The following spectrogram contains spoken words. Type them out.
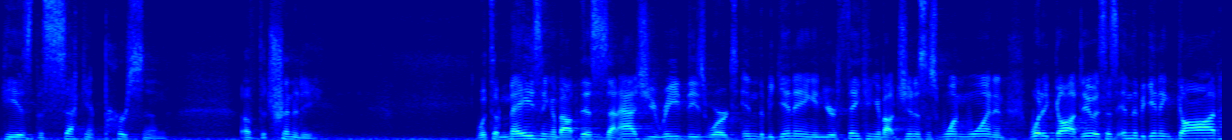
He is the second person of the Trinity. What's amazing about this is that as you read these words in the beginning and you're thinking about Genesis 1 1 and what did God do? It says, In the beginning, God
